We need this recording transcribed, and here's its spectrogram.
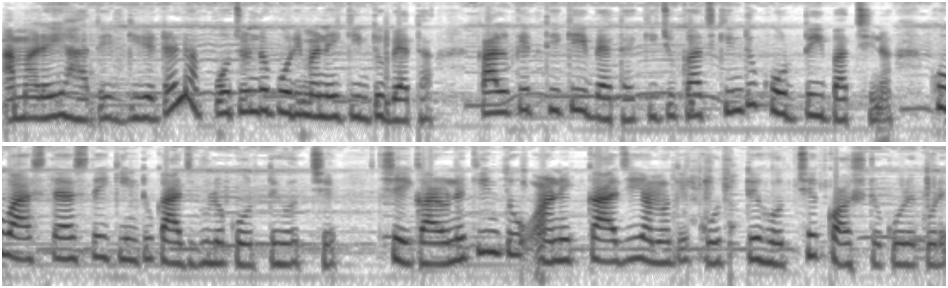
আমার এই হাতের গিরেটা না প্রচণ্ড পরিমাণেই কিন্তু ব্যথা। কালকের থেকেই ব্যথা, কিছু কাজ কিন্তু করতেই পারছি না। খুব আস্তে আস্তেই কিন্তু কাজগুলো করতে হচ্ছে। সেই কারণে কিন্তু অনেক কাজই আমাকে করতে হচ্ছে কষ্ট করে করে।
